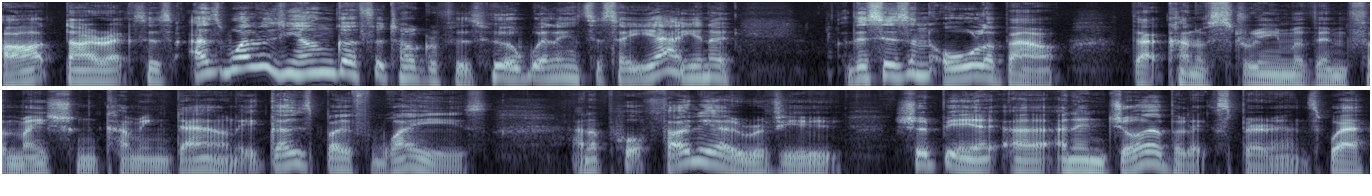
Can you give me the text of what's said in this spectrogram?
art directors, as well as younger photographers who are willing to say, yeah, you know, this isn't all about that kind of stream of information coming down. It goes both ways. And a portfolio review should be a, a, an enjoyable experience where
